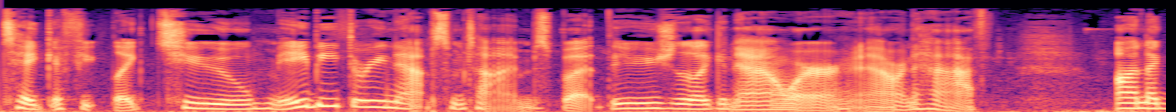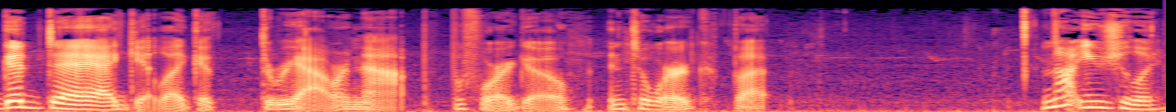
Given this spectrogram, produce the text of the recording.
take a few like two, maybe three naps sometimes, but they're usually like an hour, an hour and a half. On a good day, I get like a three hour nap before I go into work, but not usually.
